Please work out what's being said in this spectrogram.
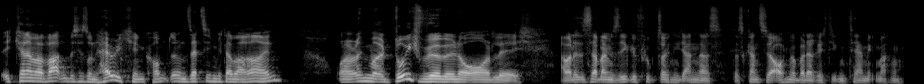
Ich kann ja mal warten, bis hier so ein Hurricane kommt und dann setze ich mich da mal rein und dann mal durchwirbeln da ordentlich. Aber das ist ja beim Segelflugzeug nicht anders. Das kannst du ja auch nur bei der richtigen Thermik machen.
